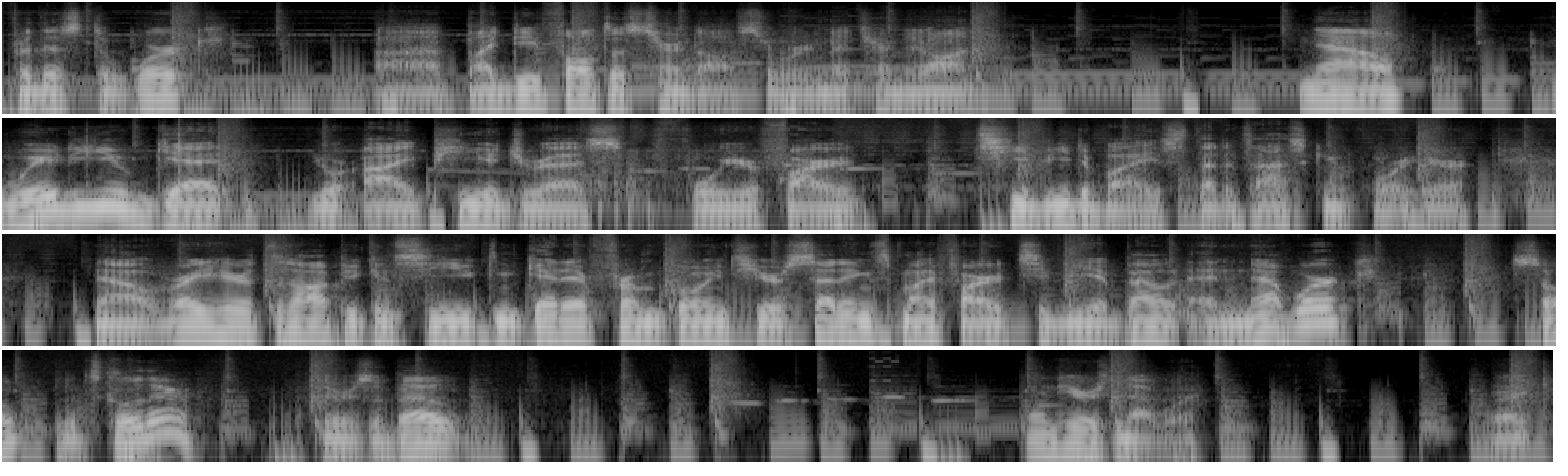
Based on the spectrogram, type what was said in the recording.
for this to work. Uh, by default, it's turned off, so we're going to turn it on. Now, where do you get your IP address for your Fire TV device that it's asking for here? Now, right here at the top, you can see you can get it from going to your settings, My Fire TV About and Network. So let's go there. There's About, and here's Network right?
